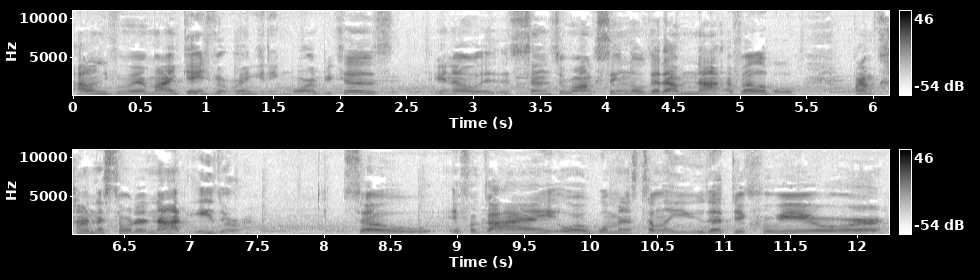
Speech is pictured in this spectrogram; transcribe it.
I don't even wear my engagement ring anymore because you know it sends the wrong signal that I'm not available. But I'm kind of sort of not either. So if a guy or a woman is telling you that their career or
